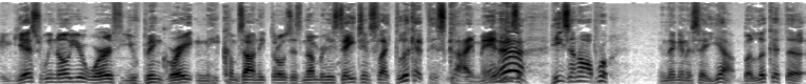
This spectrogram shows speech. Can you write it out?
yes, we know your worth. You've been great, and he comes out and he throws his number. His agent's like, "Look at this guy, man. He's a, he's an All Pro." And they're going to say, "Yeah, but look at the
